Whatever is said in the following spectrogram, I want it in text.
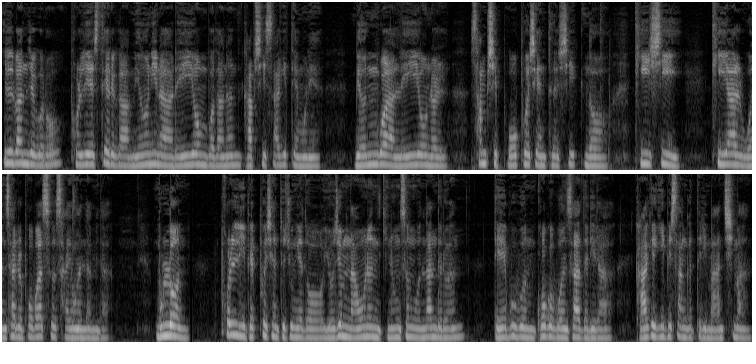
일반적으로 폴리에스테르가 면이나 레이온보다는 값이 싸기 때문에 면과 레이온을 35%씩 넣어 TC, TR 원사를 뽑아서 사용한답니다. 물론 폴리 100% 중에도 요즘 나오는 기능성 원단들은 대부분 고급 원사들이라 가격이 비싼 것들이 많지만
